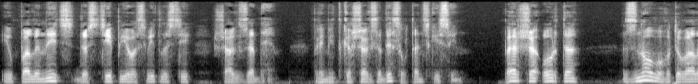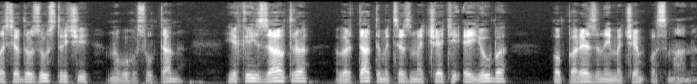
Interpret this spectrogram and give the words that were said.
і в палениць до стіп його світлості Шахзаде. Примітка Шахзаде султанський син. Перша орта знову готувалася до зустрічі нового султана, який завтра вертатиметься з мечеті Еюба, оперезаний мечем Османа.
